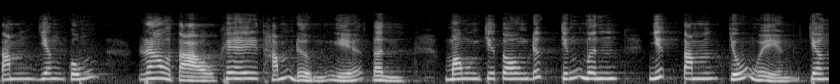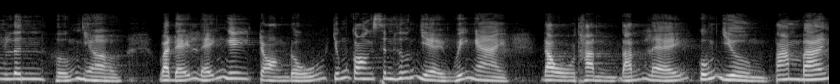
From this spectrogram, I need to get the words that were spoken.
tâm dân cúng rau tàu khê thấm đượm nghĩa tình. Mong chư tôn đức chứng minh nhất tâm chú nguyện chân linh hưởng nhờ và để lễ nghi tròn đủ, chúng con xin hướng về quý ngài, đầu thành đảnh lễ cúng dường tam bái.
